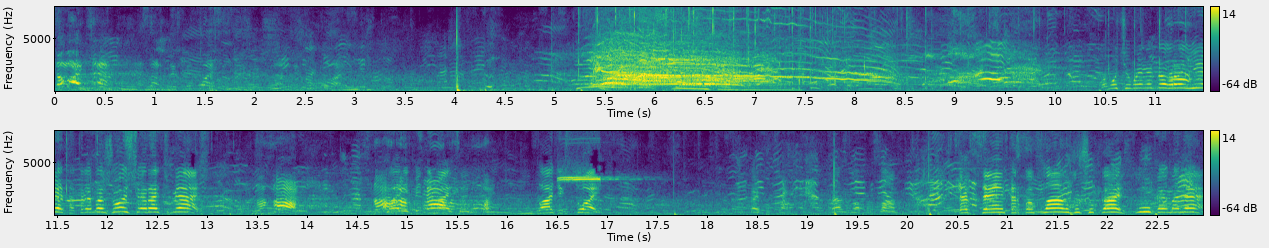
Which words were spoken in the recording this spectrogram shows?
Давай не ховайся. Тому що ви не дограєте, треба жорстче грати в м'яч. Назар! Владик, піднімайся. Владик, стой. Шукай по флангу. Раз, два, по флангу. Це в центр, по флангу шукай, слухай мене.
